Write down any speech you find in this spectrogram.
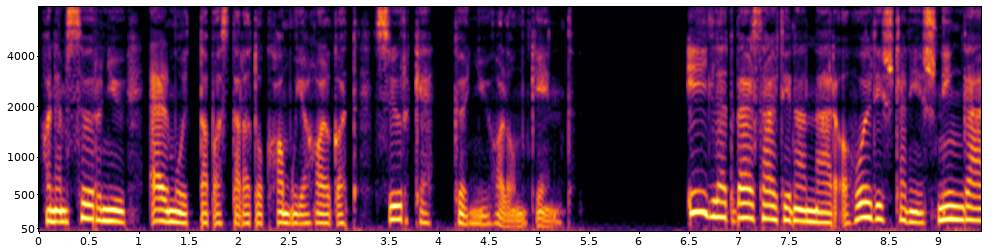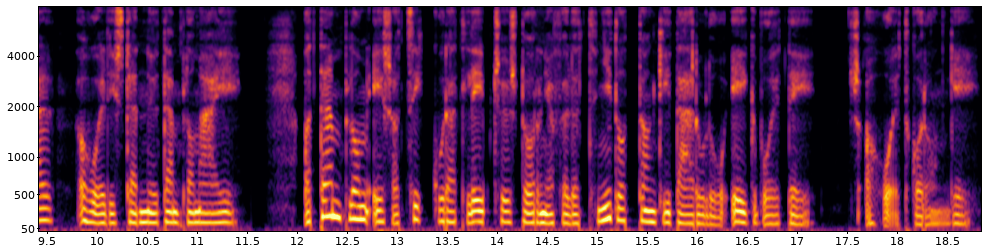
hanem szörnyű, elmúlt tapasztalatok hamuja hallgat, szürke, könnyű halomként. Így lett Belszáltinannár a holdisten és Ningál, a holdistennő templomáé. A templom és a cikkurat lépcsős tornya fölött nyitottan kitáruló égbolté, s a holt korongé.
